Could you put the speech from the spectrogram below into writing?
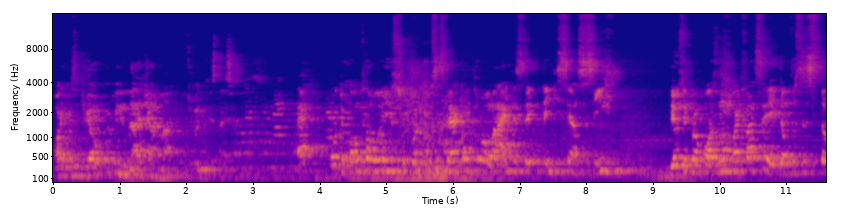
Na hora que você tiver a oportunidade de amar, de manifestar amor. É, o Paulo falou isso, quando você quiser controlar e dizer tem que ser assim, Deus de propósito não vai fazer. Então vocês estão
